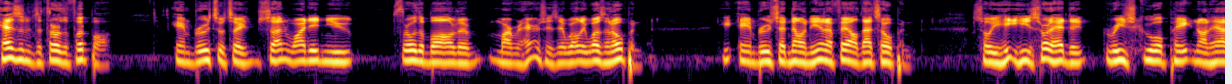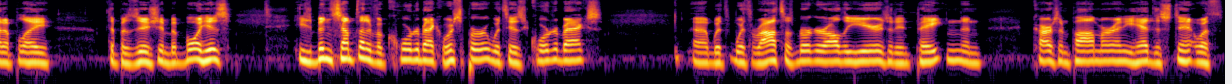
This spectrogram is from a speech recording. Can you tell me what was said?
hesitant to throw the football, and Bruce would say, "Son, why didn't you throw the ball to Marvin Harrison?" He said, "Well, he wasn't open." And Bruce said, "No, in the NFL, that's open." So he he sort of had to reschool Peyton on how to play the position. But boy, his he's been something of a quarterback whisperer with his quarterbacks, uh, with with Roethlisberger all the years, and in Peyton and Carson Palmer, and he had the stint with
